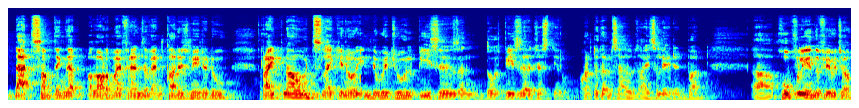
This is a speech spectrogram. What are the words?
that's something that a lot of my friends have encouraged me to do. Right now, it's like you know individual pieces, and those pieces are just you know onto themselves, isolated. But uh, hopefully in the future,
